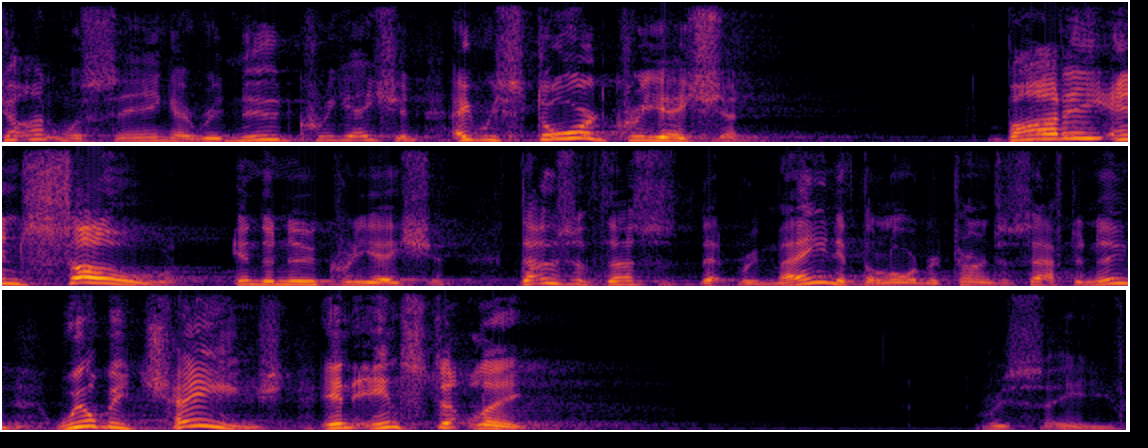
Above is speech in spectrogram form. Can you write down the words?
John was seeing a renewed creation, a restored creation, body and soul in the new creation. Those of us that remain, if the Lord returns this afternoon, will be changed and instantly receive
